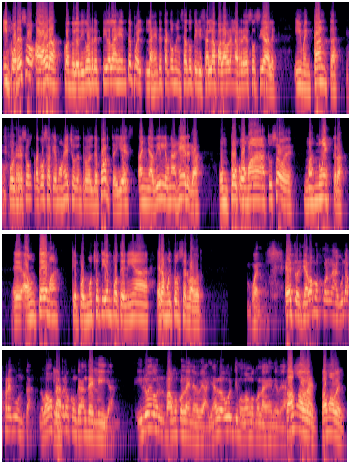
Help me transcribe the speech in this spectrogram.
Y por eso ahora, cuando le digo reptil a la gente, pues la gente está comenzando a utilizar la palabra en las redes sociales y me encanta porque eso es otra cosa que hemos hecho dentro del deporte y es añadirle una jerga un poco más, tú sabes, más nuestra eh, a un tema que por mucho tiempo tenía, era muy conservador. Bueno, esto ya vamos con alguna pregunta. Nos vamos primero con Grandes Ligas y luego vamos con la NBA. Ya lo último vamos con la NBA. Vamos a ver, vamos a ver.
